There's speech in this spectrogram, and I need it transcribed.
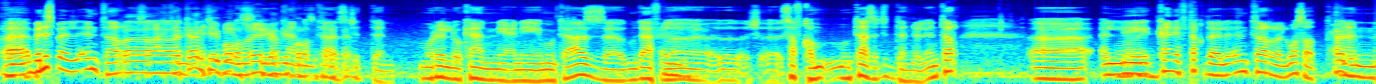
آه بالنسبة للإنتر ف- صراحة كان في فرص- موريلو كان فرص ممتاز. جدا موريلو كان يعني ممتاز آه، مدافع آه، صفقة ممتازة جدا للإنتر آه اللي موريلو. كان يفتقده الانتر الوسط حلو. كان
